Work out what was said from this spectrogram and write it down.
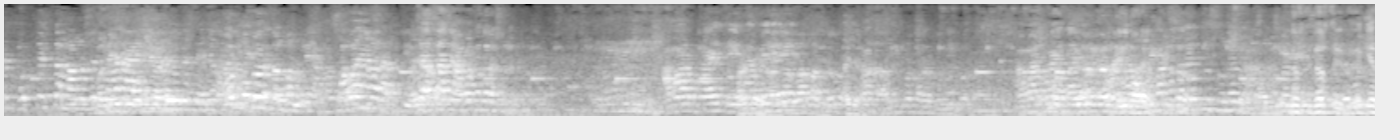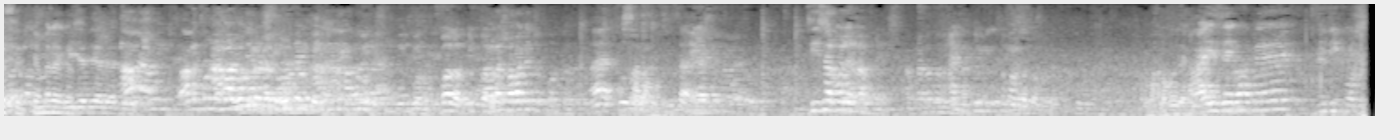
প্রত্যেকটা মানুষের চেহারা identify হয়ে গেছে। অল্প কয়েকজন মানুষ, সবাই আমার আত্মীয়। আমার ভাই যেভাবে আমার ভাই কথা আমার। হ্যাঁ জি স্যার। বলেন আপনি আচ্ছা, ভাই যেভাবে জিডি করছে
